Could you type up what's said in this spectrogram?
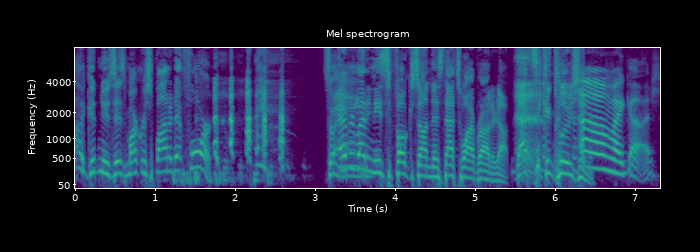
Oh, oh good news is Mark responded at 4. so everybody needs to focus on this. That's why I brought it up. That's the conclusion. oh my gosh.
